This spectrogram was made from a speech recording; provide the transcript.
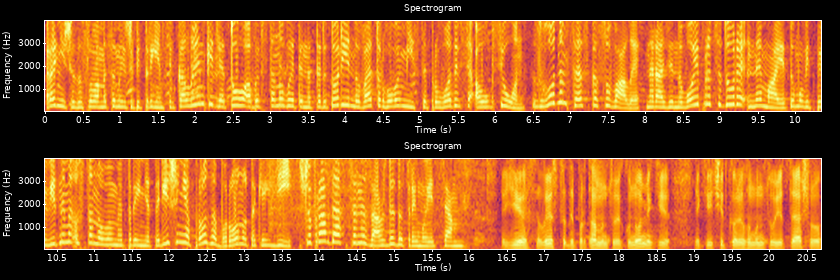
Раніше, за словами самих же підприємців Калинки, для того, аби встановити на території нове торгове місце, проводився аукціон. Згодом це скасували. Наразі нової процедури немає, тому відповідними установами прийнято рішення про заборону таких дій. Щоправда, це не завжди дотримується. Є лист департаменту економіки, який чітко регламентує те, що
